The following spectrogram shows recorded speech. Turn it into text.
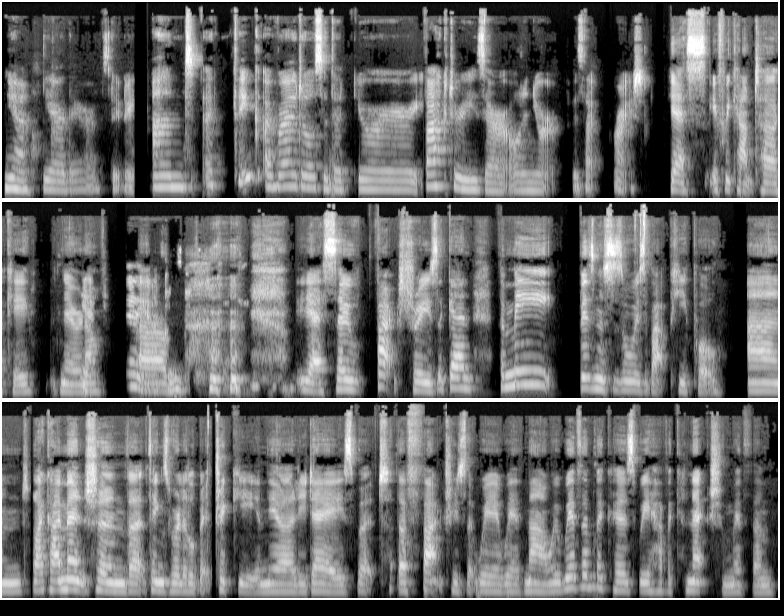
Yeah, yeah, they are absolutely. And I think I read also that your factories are all in Europe. Is that right? Yes, if we count Turkey, near yeah. enough. Yeah, um, yeah, so factories, again, for me, business is always about people. And like I mentioned, that things were a little bit tricky in the early days, but the factories that we're with now, we're with them because we have a connection with them.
